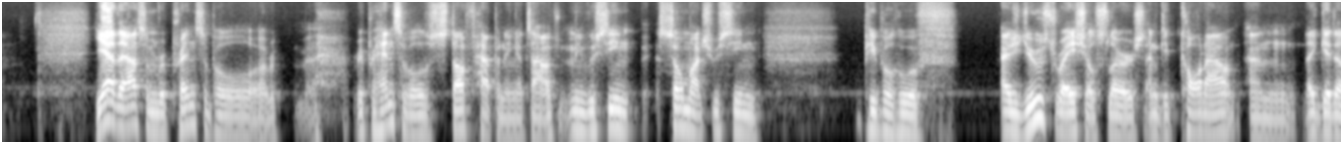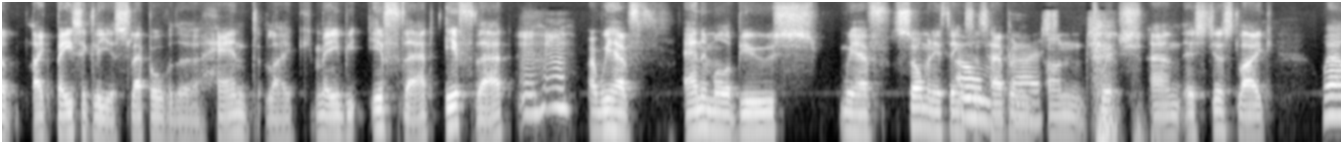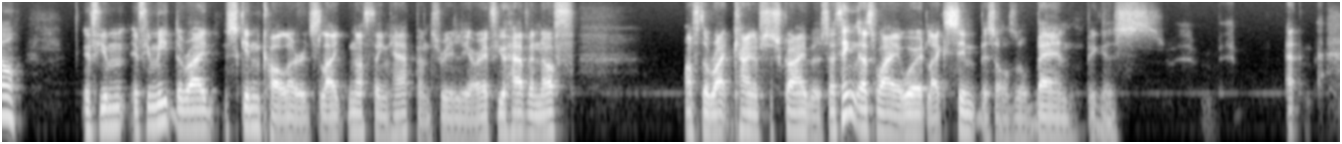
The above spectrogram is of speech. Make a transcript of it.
yeah. There are some reprehensible, uh, rep- reprehensible stuff happening at times. I mean, we've seen so much. We've seen people who have used racial slurs and get caught out, and they get a like basically a slap over the hand, like maybe if that, if that. mm-hmm. Uh, we have animal abuse we have so many things Oh that's happened gosh. on twitch and it's just like well if you if you meet the right skin color it's like nothing happens really or if you have enough of the right kind of subscribers i think that's why a word like simp is also banned because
